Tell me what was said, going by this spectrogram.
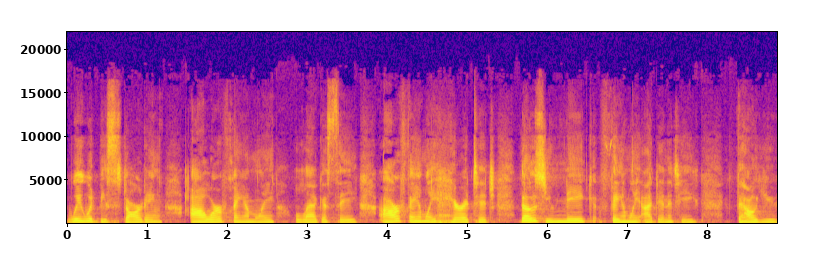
we would be starting our family legacy, our family heritage, those unique family identity value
